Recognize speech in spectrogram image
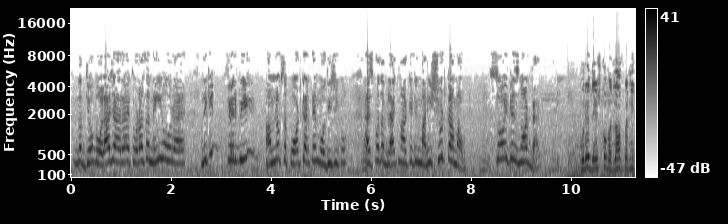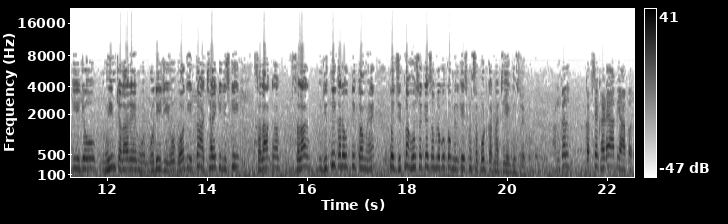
मतलब जो बोला जा रहा है थोड़ा सा नहीं हो रहा है लेकिन फिर भी हम लोग सपोर्ट करते हैं मोदी जी को। As per the black marketing money should come out so it is not bad पूरे देश को बदलाव करने की जो मुहिम चला रहे मोदी जी वो बहुत ही इतना अच्छा है कि जिसकी सलाह का सलाह जितनी करे उतनी कम है। तो जितना हो सके सब लोगों को मिलकर इसमें सपोर्ट करना चाहिए एक दूसरे को। अंकल कब से खड़े हैं आप यहाँ पर?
